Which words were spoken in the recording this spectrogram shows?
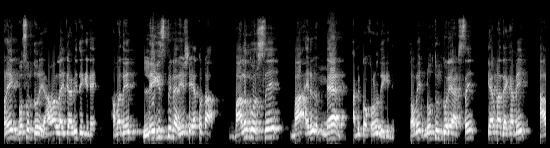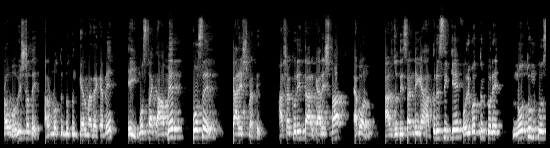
অনেক বছর ধরে আমার লাইফে আমি দেখি নাই, আমাদের লেগ স্পিনার এসে এতটা ভালো করছে বা ম্যান আমি কখনো দেখিনি তবে নতুন করে আসছে কেলমা দেখাবে আরও ভবিষ্যতে, আরও নতুন নতুন কেলমা দেখাবে এই মোস্তাক আহমেদ কোচের কারিশমাতে। আশা করি তার কারিশমা এবং আর যদি সান্ডিকা হাতুরি সিংকে পরিবর্তন করে নতুন কোচ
